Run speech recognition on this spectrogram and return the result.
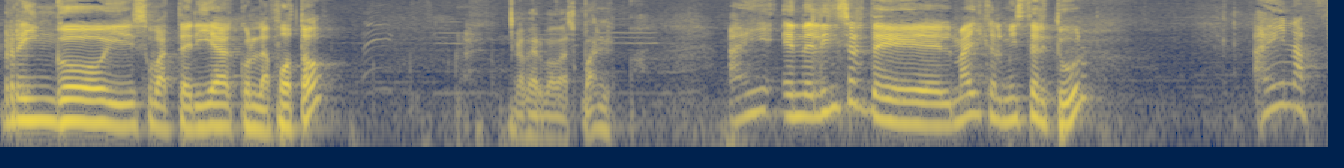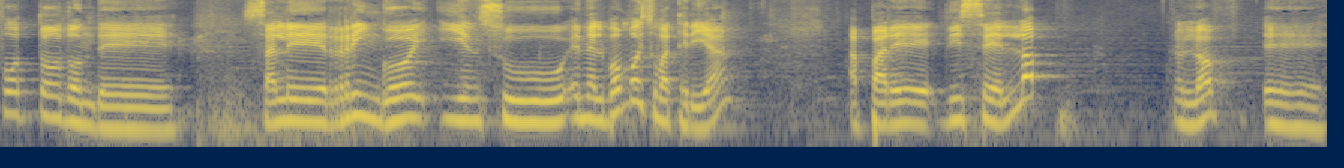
Ringo y su batería con la foto? A ver, Babas, ¿cuál? Ahí, en el insert del Magical Mystery Tour, hay una foto donde sale Ringo y en su. En el bombo y su batería apare, dice Love. Love eh,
